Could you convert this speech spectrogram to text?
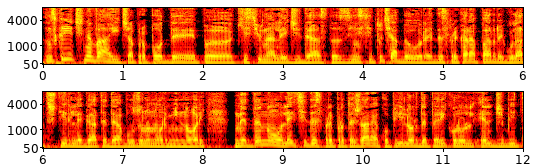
Îmi scrie cineva aici, apropo de pă, chestiunea legii de astăzi, instituția BEUR, despre care apar regulat știri legate de abuzul unor minori, ne dă nouă lecții despre protejarea copiilor de pericolul LGBT.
